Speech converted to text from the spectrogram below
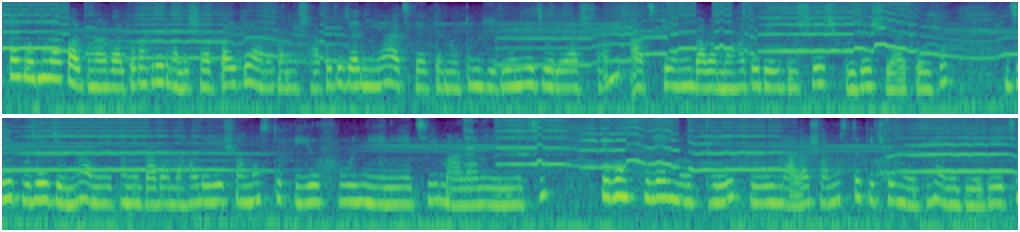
নমস্কার বন্ধুরা, কল্পনার গল্প কথাতে তোমাদের সবাইকে অনেক অনেক স্বাগত জানিয়ে আজকে একটা নতুন ভিডিও নিয়ে চলে আসলাম। আজকে আমি বাবা মহাদেবের বিশেষ পুজো শেয়ার করব। যে পুজোর জন্য আমি এখানে বাবা মহাদেবের সমস্ত প্রিয় ফুল নিয়ে নিয়েছি, মালা নিয়ে নিয়েছি এবং ফুলের মধ্যে, ফুল, মালা সমস্ত কিছুর মধ্যে আমি দিয়ে দিয়েছি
